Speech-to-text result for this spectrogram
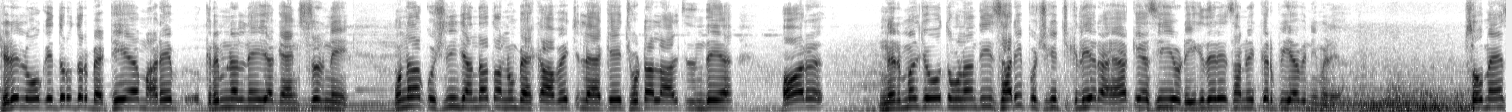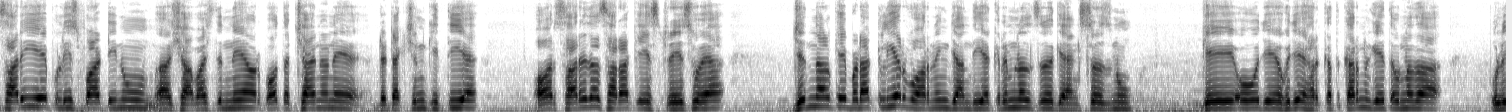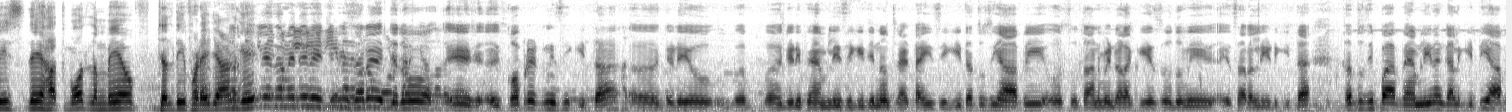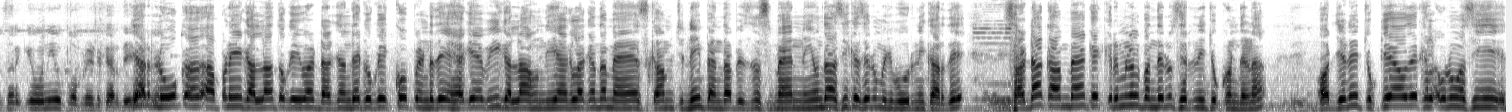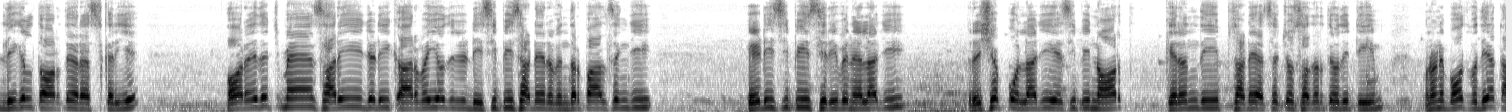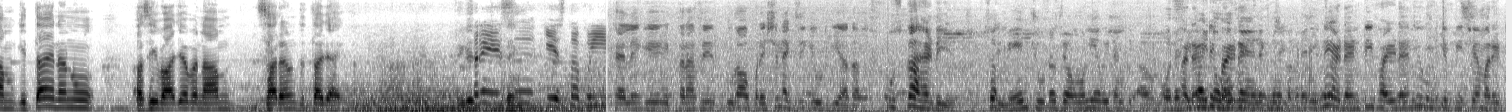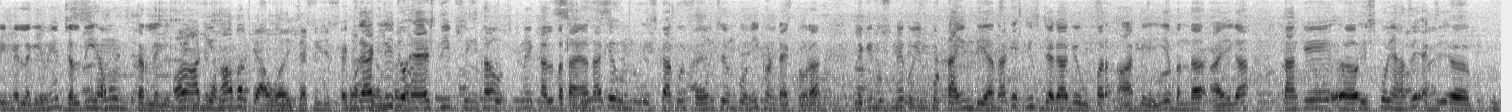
ਜਿਹੜੇ ਲੋਕ ਇੱਧਰ ਉੱਧਰ ਬੈਠੇ ਆ, ਮਾੜੇ ਕ੍ਰਿਮੀਨਲ ਨੇ ਜਾਂ ਗੈਂਗਸਟਰ ਨੇ, ਉਹਨਾਂ ਦਾ ਕੁਝ ਨਹੀਂ ਜਾਂਦਾ, ਤੁਹਾਨੂੰ ਬਹਿਕਾਵੇ 'ਚ ਲੈ ਕੇ ਛੋਟਾ ਲਾਲਚ ਦਿੰਦੇ ਆ। ਔਰ ਨਿਰਮਲ ਜੋਤ ਹੋਣਾ ਦੀ ਸਾਰੀ ਪੁੱਛਗਿੱਛ ਕਲੀਅਰ ਆਇਆ ਕਿ ਅਸੀਂ ਉਡੀਕਦੇ ਰਹੇ, ਸਾਨੂੰ 1 ਰੁਪਿਆ ਵੀ ਨਹੀਂ ਮਿਲਿਆ। ਸੋ ਮੈਂ ਸਾਰੀ ਇਹ ਪੁਲਿਸ ਪਾਰਟੀ ਨੂੰ ਸ਼ਾਬਾਸ਼ ਦਿੰਨੇ ਆ ਔਰ ਬਹੁਤ ਅੱਛਾ ਇਹਨਾਂ ਨੇ ਡਿਟੈਕਸ਼ਨ ਕੀਤੀ ਹੈ ਔਰ ਸਾਰੇ ਦਾ ਸਾਰਾ ਕੇਸ ਟਰੇਸ ਹੋਇਆ। ਜਿਹਦੇ ਨਾਲ ਕਿ ਬੜਾ ਕਲੀਅਰ ਵਾਰਨਿੰਗ ਜਾਂਦੀ ਹੈ ਕ੍ਰਿਮੀਨਲਸ ਗੈਂਗਸਟਰਸ ਨੂੰ ਕਿ ਉਹ ਜੇ ਇਹੋ ਜਿਹੇ ਹਰਕਤ ਕਰਨਗੇ ਤਾਂ ਉਹਨਾਂ ਦਾ ਪੁਲਿਸ ਦੇ ਹੱਥ ਬਹੁਤ ਲੰਬੇ ਆ ਉਹ ਜਲਦੀ ਫੜੇ ਜਾਣਗੇ। ਪਿਛਲੇ ਸਮੇਂ ਦੇ ਵਿੱਚ ਵੀ ਸਰ ਜਦੋਂ ਇਹ ਕੋਆਪਰੇਟ ਨਹੀਂ ਸੀ ਕੀਤਾ ਅਹ ਜਿਹੜੇ ਉਹ ਅਹ ਜਿਹੜੀ ਫੈਮਿਲੀ ਸੀਗੀ ਜਿਨ੍ਹਾਂ ਨੂੰ ਥ੍ਰੈਟ ਆਈ ਸੀਗੀ ਤਾਂ ਤੁਸੀਂ ਆਪ ਹੀ ਉਹ ਸੁਲਤਾਨਵਿੰਡ ਵਾਲਾ ਕੇਸ ਉਦੋਂ ਵੀ ਇਹ ਸਾਰਾ ਲੀਡ ਕੀਤਾ। ਤਾਂ ਤੁਸੀਂ ਫੈਮਿਲੀ ਨਾਲ ਗੱਲ ਕੀਤੀ ਆਪ ਸਰ ਕਿਉਂ ਨਹੀਂ ਉਹ ਕੋਆਪਰੇਟ ਕਰਦੇ? ਯਾਰ ਲੋਕ ਆਪਣੇ ਗੱਲਾਂ ਤੋਂ ਕਈ ਵਾਰ ਡਰ ਜਾਂਦੇ ਕਿਉਂਕਿ ਇੱਕੋ ਪਿੰਡ ਦੇ ਹੈਗੇ ਆ 20 ਗੱਲਾਂ ਹੁੰਦੀਆਂ ਅਗਲਾ ਕਹਿੰਦਾ ਮੈਂ ਇਸ ਕੰਮ 'ਚ ਨਹੀਂ ਪੈਂਦਾ ਬਿਜ਼ਨਸਮੈਨ ਨਹੀਂ ਹੁੰਦਾ ਅਸੀਂ ਕਿਸੇ ਨੂੰ ਮਜਬੂਰ ਨਹੀਂ ਕਰਦੇ। ਸਾਡਾ ਕੰਮ ਹੈ ਕਿ ਕ੍ਰਿਮੀਨਲ ਬੰਦੇ ਨੂੰ ਸਿਰ ਨਹੀਂ ਚੁੱਕਣ ਦੇਣਾ। ਔਰ ਜਿਹਨੇ ਚੁੱਕਿਆ ਉਹਦੇ ਖਿਲਾ- ਉਹਨੂੰ ਅਸੀਂ ਲੀਗਲ ਤੌਰ ਤੇ ਅਰੈਸਟ ਕਰੀਏ। ਔਰ ਇਹਦੇ 'ਚ ਮੈਂ ਸਾਰੀ ਜਿਹੜੀ ਕਾਰਵਾਈ ਉਹਦੇ 'ਚ ਡੀਸੀਪੀ ਸਾਡੇ ਰਵਿੰਦਰਪਾਲ ਸਿੰਘ ਜੀ, ਏਡੀਸੀਪੀ ਸ੍ਰੀ ਵਿਨੇਲਾ ਜੀ, ਰਿਸ਼ਵ ਭੋਲਾ ਜੀ, ਏਸੀਪੀ ਨਾਰਥ, ਕਿਰਨਦੀਪ ਸਾਡੇ ਐਸਐਚਓ ਸਦਰ ਤੇ ਉਹਦੀ ਟੀਮ, ਉਹਨਾਂ ਨੇ ਬਹੁਤ ਵਧੀਆ ਕੰਮ ਕੀਤਾ। ਇਹਨਾਂ ਨੂੰ ਅਸੀਂ ਵਾਜਬ ਇਨਾਮ ਸਾਰਿਆਂ ਨੂੰ ਦਿੱਤਾ ਜਾਏਗਾ। सर इस केस का कोई कह लेंगे एक तरह से पूरा ऑपरेशन एग्जीक्यूट किया था। उसका हेड ये सर मेन शूटर जो है अभी आइडेंटिफाइड तो हो लेकिन पकड़े नहीं नहीं आइडेंटिफाइड है जी उनके पीछे हमारी टीमें लगी हुई हैं। जल्दी हम कर लेंगे। और आज यहाँ पर क्या हुआ? एग्जैक्टली एग्जैक्टली जो ऐशदीप सिंह था उसने कल बताया था कि इसका कोई फ़ोन से उनको नहीं कांटेक्ट हो रहा। लेकिन उसने कोई इनको टाइम दिया था कि इस जगह के ऊपर आके ये बंदा आएगा। ताकि इसको यहाँ से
